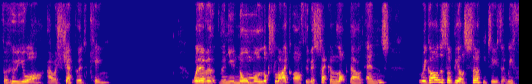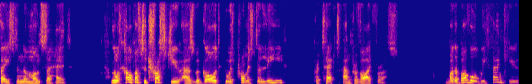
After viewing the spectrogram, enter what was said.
for who you are, our shepherd king. Whatever the new normal looks like after this second lockdown ends, regardless of the uncertainties that we face in the months ahead, Lord, help us to trust you as the God who has promised to lead, protect, and provide for us. But above all, we thank you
